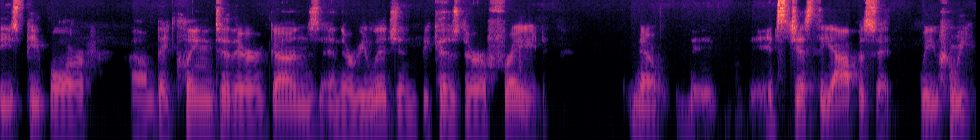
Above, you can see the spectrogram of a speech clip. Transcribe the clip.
these people are, um, they cling to their guns and their religion because they're afraid. No, it's just the opposite. We, we,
